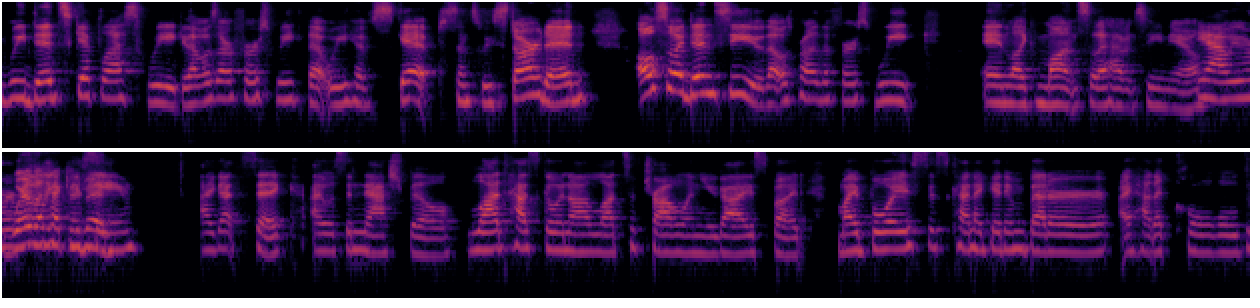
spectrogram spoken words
We did skip last week. That was our first week that we have skipped since we started. Also, I didn't see you. That was probably the first week in like months that I haven't seen you. Yeah, we were. Where really the heck busy. you been? I got sick. I was in Nashville. A lot has going on, lots of traveling, you guys, but my voice is kind of getting better. I had a cold.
